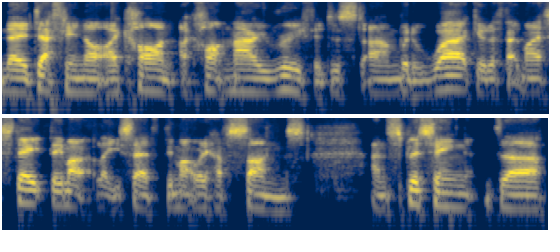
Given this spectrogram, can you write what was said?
no, definitely not. I can't, I can't marry Ruth. It just um, wouldn't work. It would affect my estate. They might, like you said, they might already have sons, and splitting the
